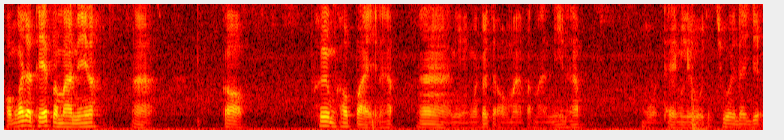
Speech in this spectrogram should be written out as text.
ผมก็จะเทสประมาณนี้เนาะอ่าก็เพิ่มเข้าไปนะครับอ่านี่มันก็จะออกมาประมาณนี้นะครับโหมดแทงเร็วจะช่วยได้เยอะ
